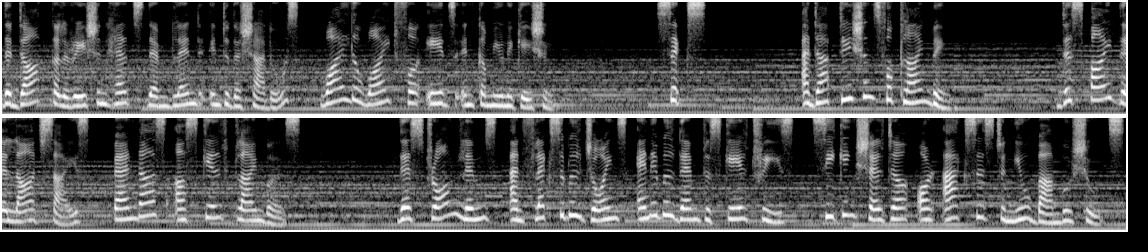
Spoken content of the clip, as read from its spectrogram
The dark coloration helps them blend into the shadows, while the white fur aids in communication. 6. Adaptations for climbing. Despite their large size, pandas are skilled climbers. Their strong limbs and flexible joints enable them to scale trees, seeking shelter or access to new bamboo shoots.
